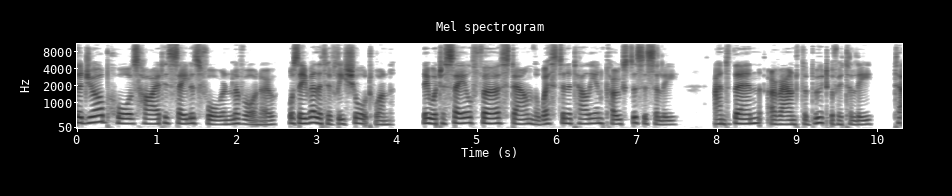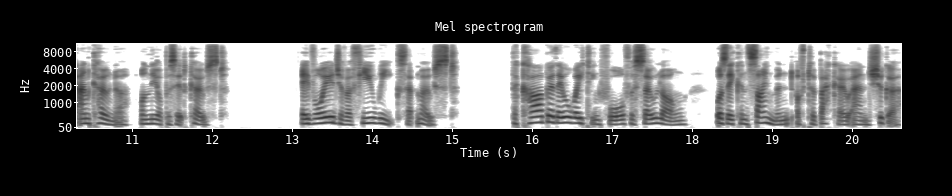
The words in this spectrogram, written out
The job Hawes hired his sailors for in Livorno was a relatively short one. They were to sail first down the western Italian coast to Sicily, and then around the boot of Italy to Ancona on the opposite coast. A voyage of a few weeks at most. The cargo they were waiting for for so long was a consignment of tobacco and sugar.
